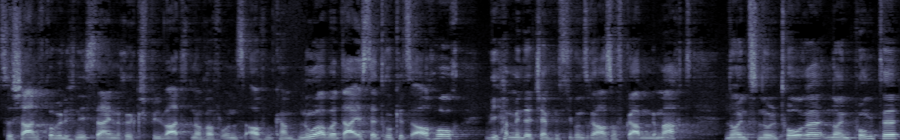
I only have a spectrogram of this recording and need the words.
so schadenfroh will ich nicht sein. Rückspiel wartet noch auf uns auf dem Camp Nou, aber da ist der Druck jetzt auch hoch. Wir haben in der Champions League unsere Hausaufgaben gemacht. 9 zu 0 Tore, 9 Punkte.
